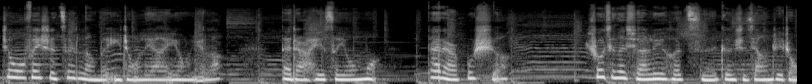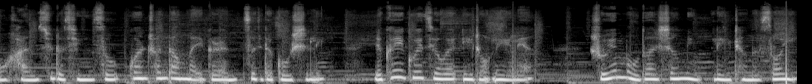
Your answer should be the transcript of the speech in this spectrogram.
这无非是最冷的一种恋爱用语了，带点黑色幽默，带点不舍。抒情的旋律和词，更是将这种含蓄的情愫贯穿到每个人自己的故事里，也可以归结为一种历练，属于某段生命历程的缩影。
